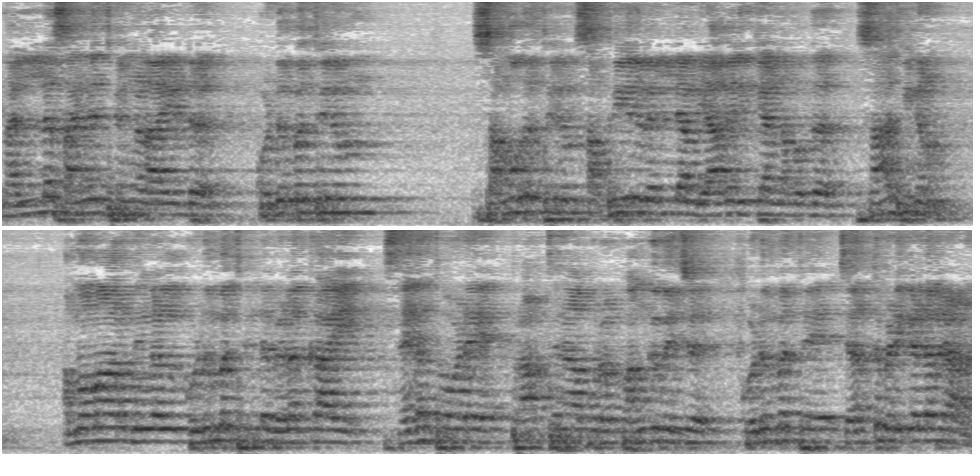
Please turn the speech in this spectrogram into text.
നല്ല സാന്നിധ്യങ്ങളായിട്ട് കുടുംബത്തിലും സമൂഹത്തിലും സഭയിലുമെല്ലാം വ്യാപരിക്കാൻ നമുക്ക് സാധിക്കണം. അമ്മമാർ നിങ്ങൾ കുടുംബത്തിന്റെ വിളക്കായി സ്നേഹത്തോടെ പ്രാർത്ഥനാപൂർവം പങ്കുവെച്ച് കുടുംബത്തെ ചേർത്ത് പിടിക്കേണ്ടവരാണ്.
